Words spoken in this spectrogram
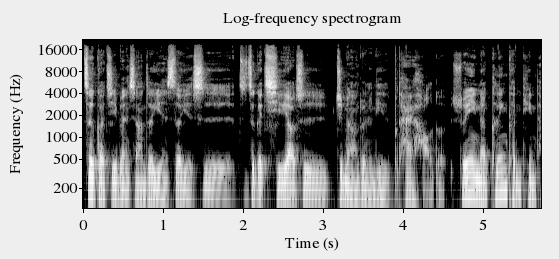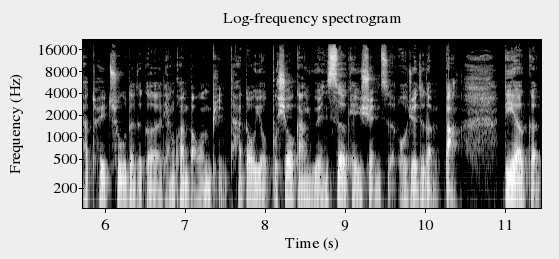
这个基本上，这颜色也是这个漆料是基本上对人体是不太好的。所以呢，Clean Contin 它推出的这个两款保温瓶，它都有不锈钢原色可以选择，我觉得这个很棒。第二个。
